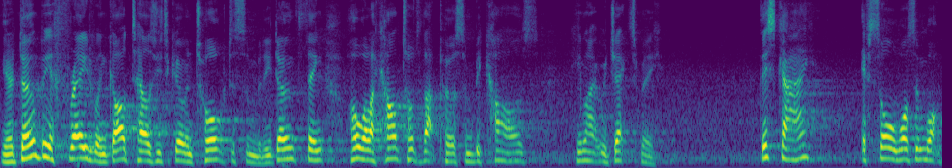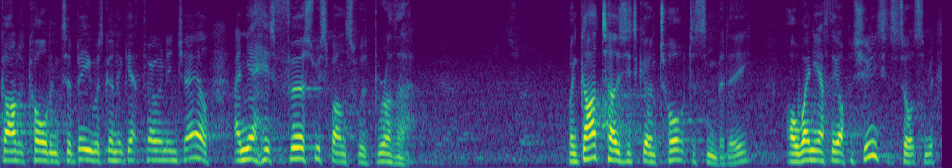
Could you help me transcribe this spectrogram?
You know, don't be afraid when God tells you to go and talk to somebody. Don't think, oh, well, I can't talk to that person because he might reject me. This guy, if Saul wasn't what God had called him to be, was going to get thrown in jail. And yet his first response was, brother. When God tells you to go and talk to somebody, or when you have the opportunity to talk to somebody,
